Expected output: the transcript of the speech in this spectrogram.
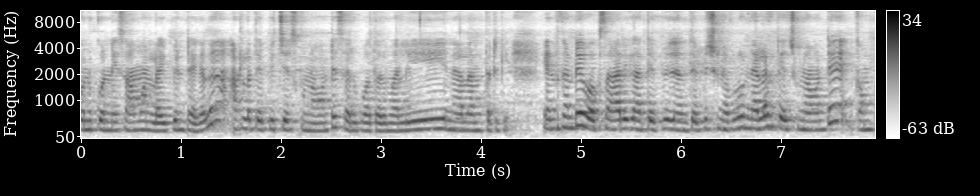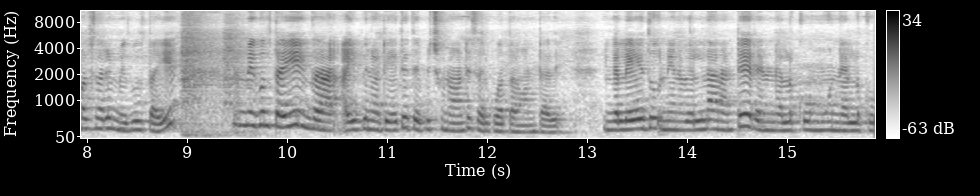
కొన్ని కొన్ని సామాన్లు అయిపోయింటాయి కదా అట్లా తెప్పించేసుకున్నామంటే సరిపోతుంది మళ్ళీ నెలంతటికి. ఎందుకంటే ఒకసారిగా తెప్పి తెప్పించుకున్నప్పుడు నెలకు తెచ్చుకున్నామంటే కంపల్సరీ మిగులుతాయి. మిగులుతాయి ఇంకా అయిపోయినట్టు అయితే తెప్పించుకున్నామంటే సరిపోతూ ఉంటుంది. ఇంకా లేదు నేను వెళ్ళినానంటే రెండు నెలలకు మూడు నెలలకు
